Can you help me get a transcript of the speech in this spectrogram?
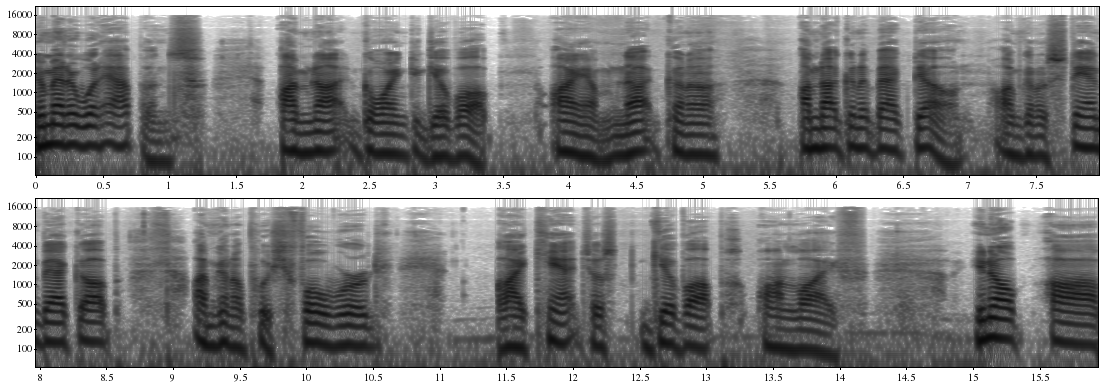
No matter what happens i'm not going to give up. I am not going to i'm not going to back down I'm going to stand back up. I'm going to push forward. I can't just give up on life. You know, uh,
